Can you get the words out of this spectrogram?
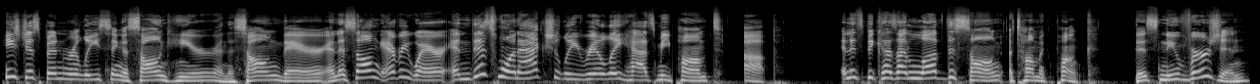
He's just been releasing a song here and a song there and a song everywhere, and this one actually really has me pumped up. And it's because I love the song Atomic Punk. This new version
